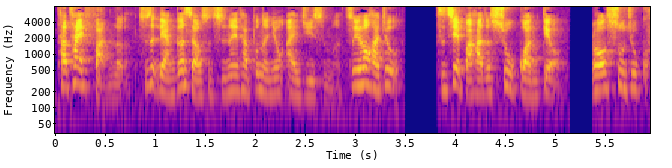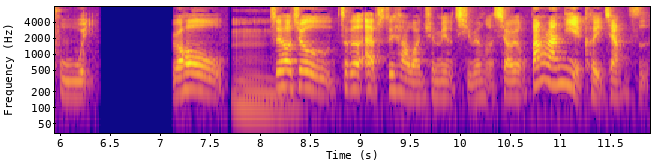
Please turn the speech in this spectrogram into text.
他太烦了，就是两个小时之内他不能用 IG 什么，最后他就直接把他的树关掉，然后树就枯萎，然后，嗯，最后就这个 apps 对他完全没有起任何效用。当然你也可以这样子，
